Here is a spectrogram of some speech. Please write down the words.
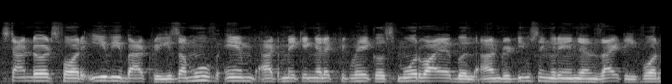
standards for EV batteries, a move aimed at making electric vehicles more viable and reducing range anxiety for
